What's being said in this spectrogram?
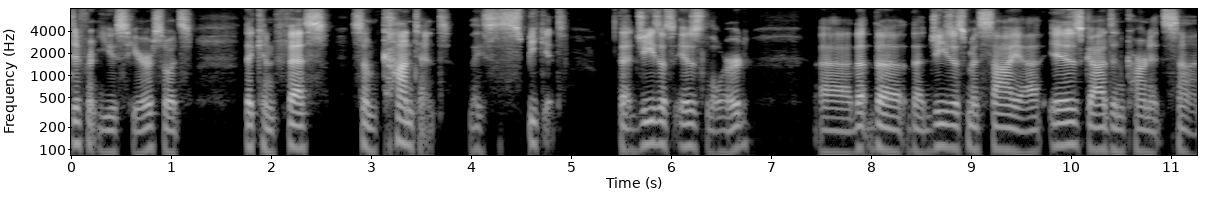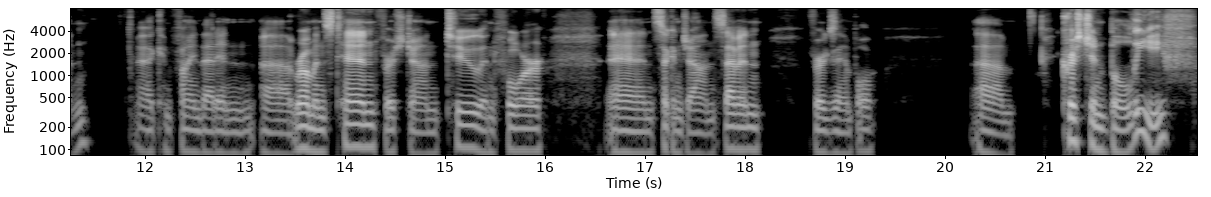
different use here. So it's they confess some content, they speak it that Jesus is Lord, uh, that the that Jesus Messiah is God's incarnate Son. I can find that in uh, Romans 10, 1 John 2 and 4, and 2 John 7, for example. Um, Christian belief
